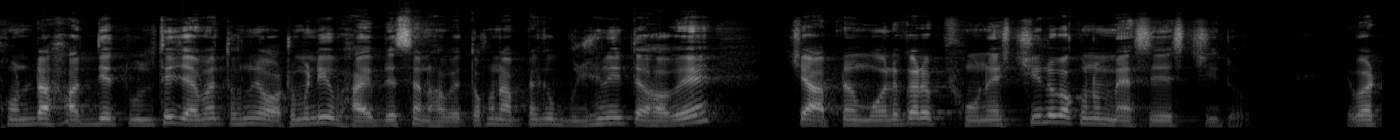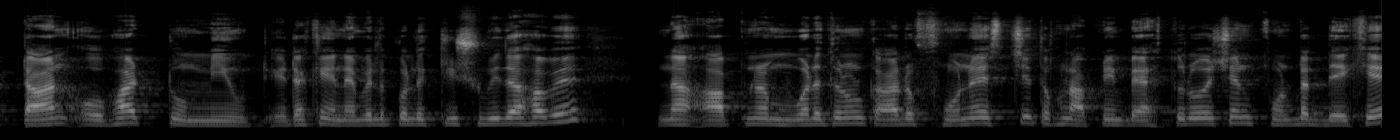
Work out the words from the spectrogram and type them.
ফোনটা হাত দিয়ে তুলতে যাবেন, তখন অটোমেটিক ভাইব্রেশন হবে। তখন আপনাকে বুঝে নিতে হবে যে আপনার মোবাইলে কারও ফোন এসেছিল বা কোনো মেসেজ এসেছিল। এবার টার্ন ওভার টু মিউট এটাকে এনেবেল করলে কি সুবিধা হবে? না, আপনার মোবাইলে ধরুন কারও ফোন এসছে, তখন আপনি ব্যস্ত রয়েছেন ফোনটা দেখে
